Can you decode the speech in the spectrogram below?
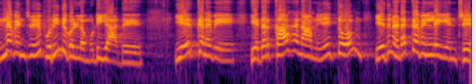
என்னவென்று புரிந்து கொள்ள முடியாது. ஏற்கனவே எதற்காக நாம் நினைத்தோம் எது நடக்கவில்லை என்று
